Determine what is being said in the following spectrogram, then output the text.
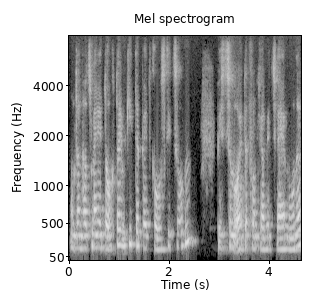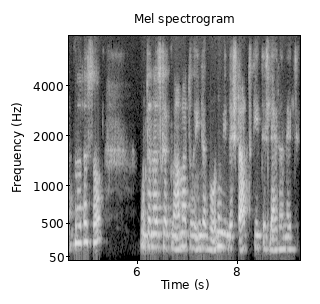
und dann hat meine Tochter im Gitterbett großgezogen, bis zum Alter von, glaube ich, zwei Monaten oder so. Und dann hat sie gesagt, Mama, du in der Wohnung in der Stadt geht es leider nicht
